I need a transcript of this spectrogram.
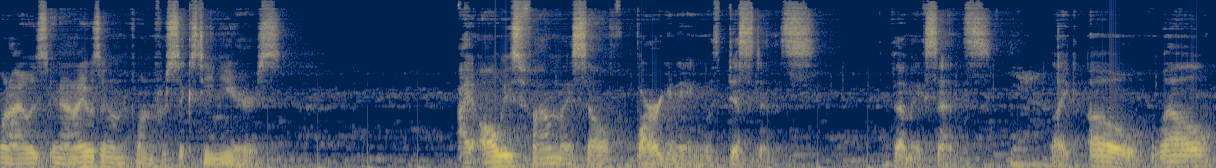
when i was you know and i was in one for 16 years i always found myself bargaining with distance if that makes sense yeah. like, oh, well,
